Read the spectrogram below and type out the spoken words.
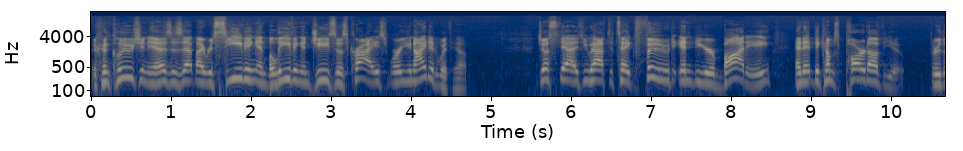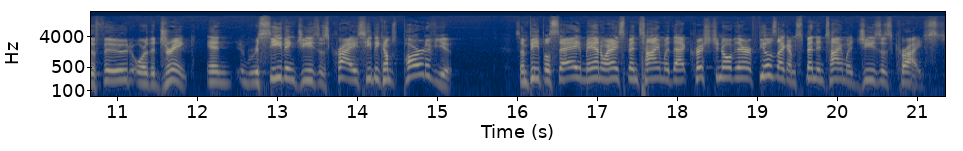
The conclusion is, is that by receiving and believing in Jesus Christ, we're united with him. Just as you have to take food into your body and it becomes part of you through the food or the drink. In receiving Jesus Christ, he becomes part of you. Some people say, man, when I spend time with that Christian over there, it feels like I'm spending time with Jesus Christ.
